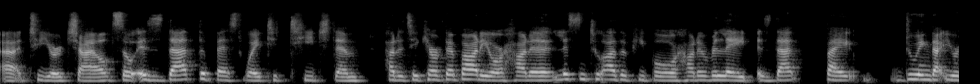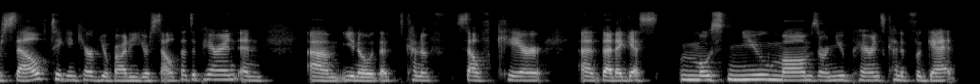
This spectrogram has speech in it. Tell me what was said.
uh, to your child. So, is that the best way to teach them how to take care of their body or how to listen to other people or how to relate? Is that by doing that yourself, taking care of your body yourself as a parent? And, um, you know, that kind of self care uh, that I guess most new moms or new parents kind of forget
